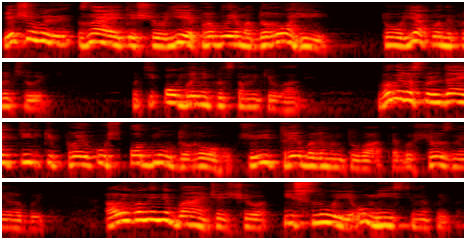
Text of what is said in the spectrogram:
Якщо ви знаєте, що є проблема дороги, то як вони працюють? Оці обрані представники влади. Вони розповідають тільки про якусь одну дорогу, що її треба ремонтувати або що з нею робити. Але вони не бачать, що існує у місті, наприклад,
